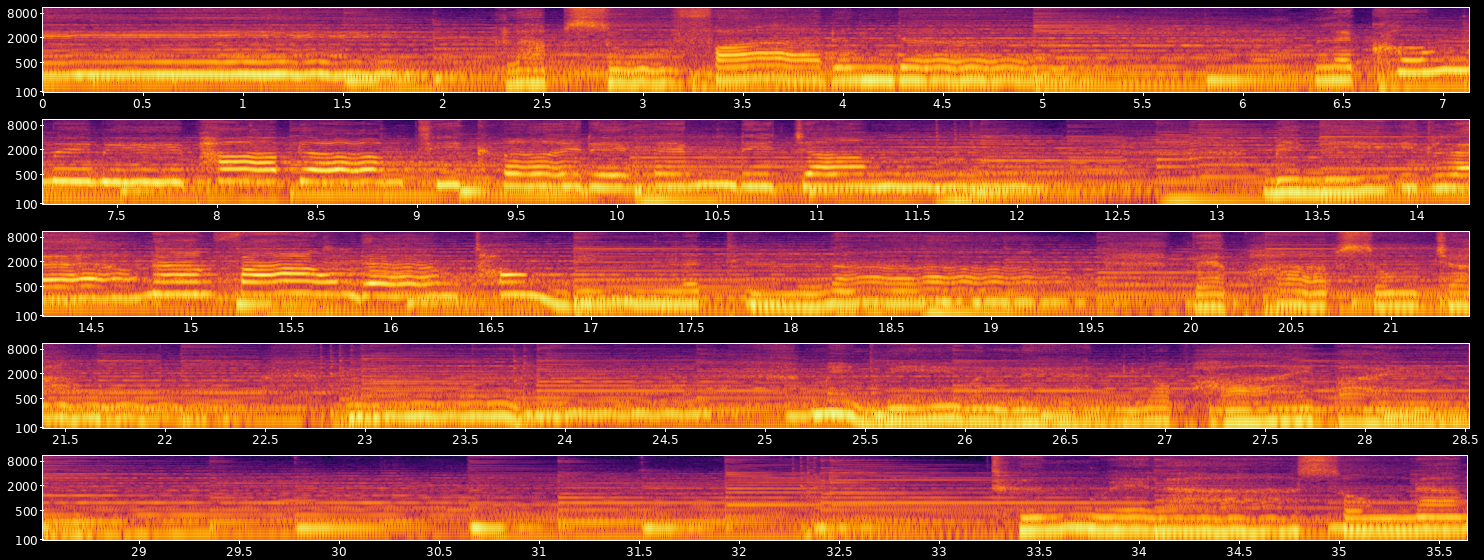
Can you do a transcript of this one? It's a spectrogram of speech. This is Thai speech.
้ สู่ฟ้าดังเดิม และคงไม่มีภาพเดิมที่เคยได้เห็นได้จำ ไม่มีอีกแล้วนางฟ้าองค์เดิมท่องดินและทิ้งน้ำแต่ภาพทรงจำไม่มีวันเลือนลบหายไป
